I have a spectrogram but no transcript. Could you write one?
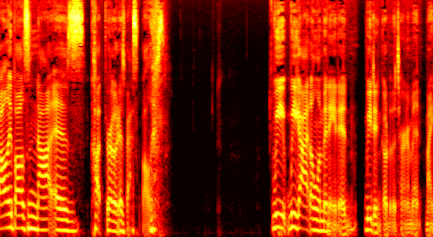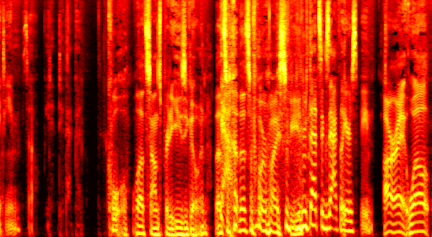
Volleyball's not as cutthroat as basketball is. We we got eliminated. We didn't go to the tournament, my team, so we didn't do. Cool. Well, that sounds pretty easy going. That's Yeah. that's more my speed. That's exactly your speed. All right. Well,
